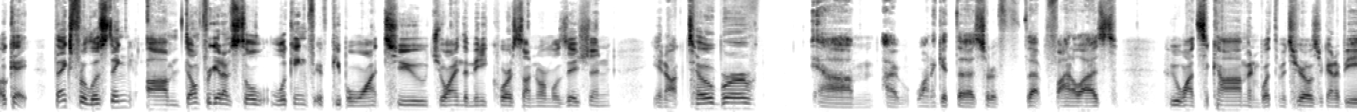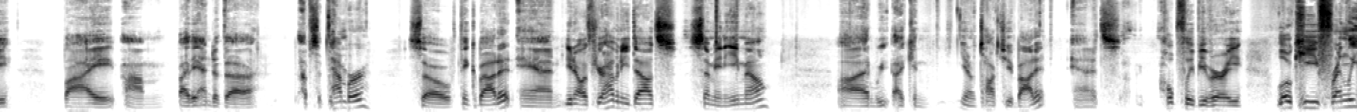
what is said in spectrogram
Okay, thanks for listening. Um, don't forget, I'm still looking if people want to join the mini course on normalization in October. Um, I want to get the sort of that finalized, who wants to come and what the materials are going to be by um, by the end of the of September. So think about it, and you know if you have any doubts, send me an email, uh, and we I can you know talk to you about it. And it's hopefully be a very low key, friendly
